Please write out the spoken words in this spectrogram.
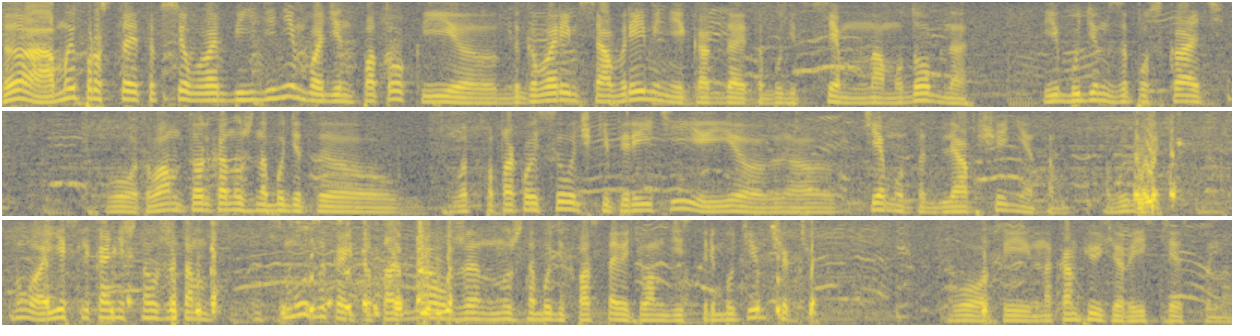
Да, а мы просто это все объединим в один поток и э, договоримся о времени, когда это будет всем нам удобно, и будем запускать. Вот, вам только нужно будет э, вот по такой ссылочке перейти и э, тему-то для общения там выбрать. Ну, а если, конечно, уже там с музыкой, то тогда уже нужно будет поставить вам дистрибутивчик. Вот, и на компьютер, естественно.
